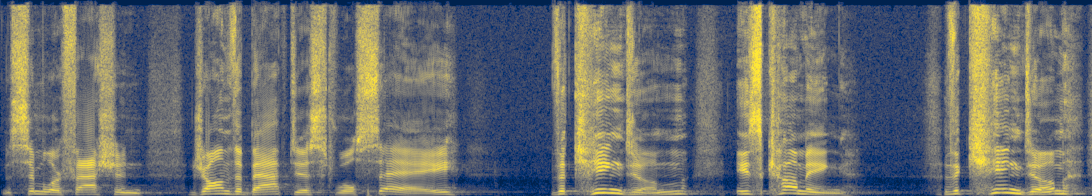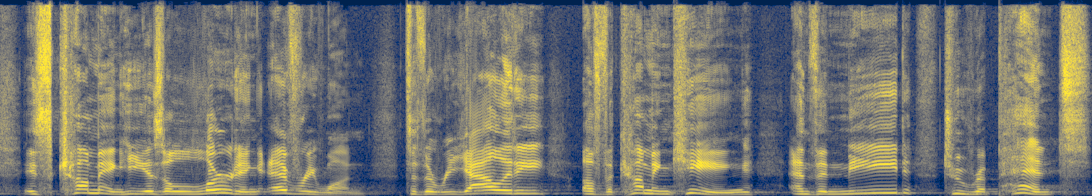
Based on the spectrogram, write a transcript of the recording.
In a similar fashion, John the Baptist will say, The kingdom is coming. The kingdom is coming. He is alerting everyone to the reality of the coming king and the need to repent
